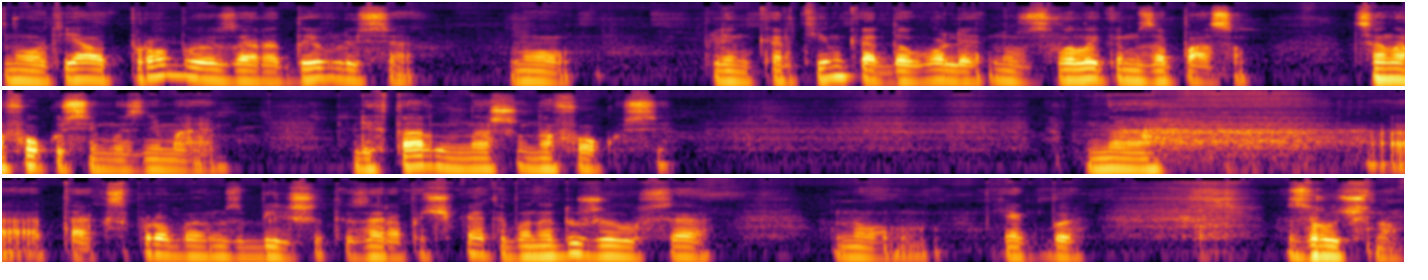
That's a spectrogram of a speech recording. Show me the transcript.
Ну, от я от пробую зараз, дивлюся. Ну, блін, картинка доволі ну, з великим запасом. Це на фокусі ми знімаємо. Ліхтар наш на фокусі. На, так, спробуємо збільшити. Зараз почекайте, бо не дуже все ну, якби зручно.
